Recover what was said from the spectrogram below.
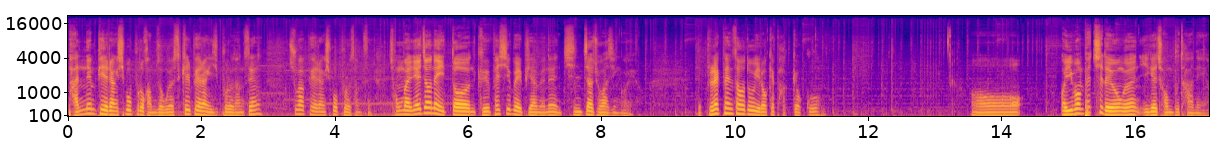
받는 피해량 15% 감소고요. 스킬 피해량 20% 상승 추가 피해량 15% 상승 정말 예전에 있던 그 패시브에 비하면은 진짜 좋아진 거예요. 네, 블랙팬서도 이렇게 바뀌었고 어, 어, 이번 패치 내용은 이게 전부 다네요.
